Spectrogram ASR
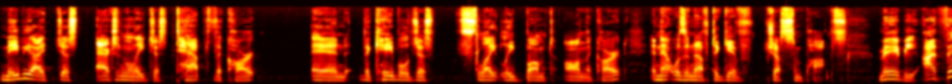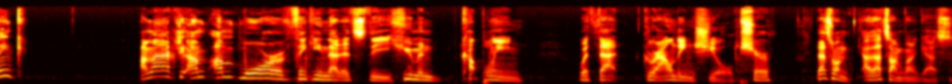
maybe I just accidentally just tapped the cart and the cable just slightly bumped on the cart and that was enough to give just some pops. Maybe I think I'm actually I'm I'm more of thinking that it's the human coupling with that grounding shield. Sure. That's what I'm, uh, that's what I'm going to guess.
